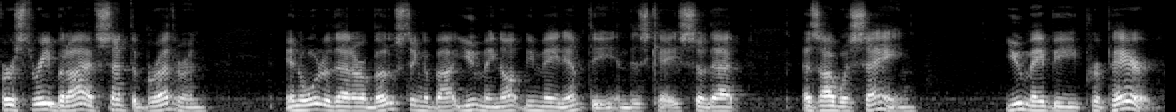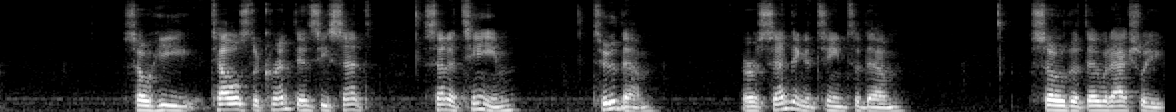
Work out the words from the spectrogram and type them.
Verse 3 But I have sent the brethren in order that our boasting about you may not be made empty in this case, so that as I was saying, you may be prepared. So he tells the Corinthians he sent sent a team to them, or sending a team to them, so that they would actually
